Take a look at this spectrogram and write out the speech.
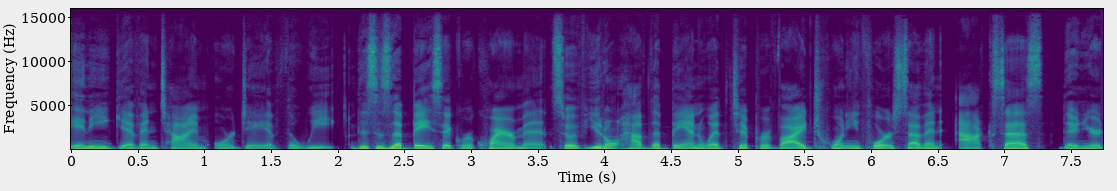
any given time or day of the week. This is a basic requirement. So, if you don't have the bandwidth to provide 24 7 access, then you're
